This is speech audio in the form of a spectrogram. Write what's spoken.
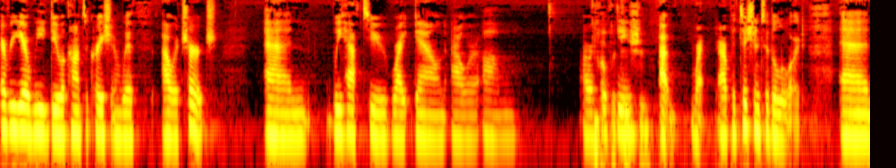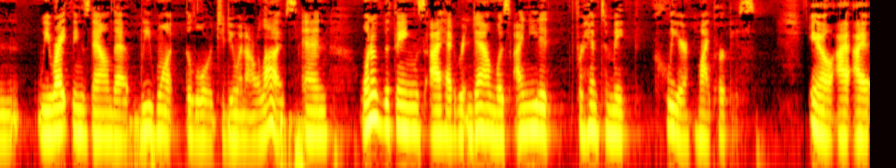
every year we do a consecration with our church and we have to write down our um our 50 uh, right our petition to the Lord and we write things down that we want the Lord to do in our lives and one of the things I had written down was I needed for him to make clear my purpose. You know, I, I,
